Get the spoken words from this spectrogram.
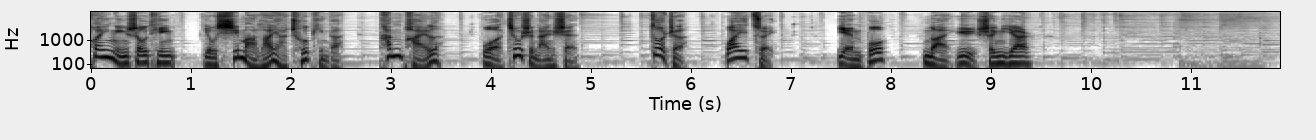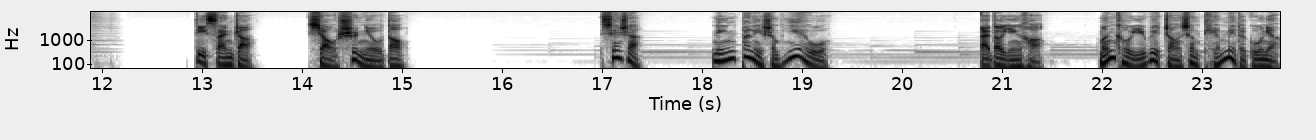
欢迎您收听由喜马拉雅出品的《摊牌了，我就是男神》，作者歪嘴，演播暖玉生烟儿。第三章，小试牛刀。先生，您办理什么业务？来到银行，门口一位长相甜美的姑娘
